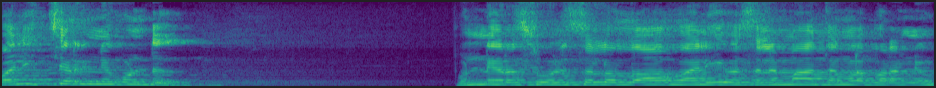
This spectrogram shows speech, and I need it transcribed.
വലിച്ചെറിഞ്ഞുകൊണ്ട് പുണ്യ റസൂൽ സല്ലാഹു അലൈ വസ്ലമ തങ്ങൾ പറഞ്ഞു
